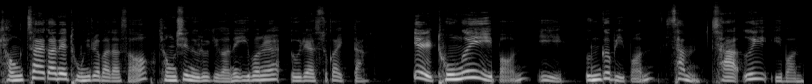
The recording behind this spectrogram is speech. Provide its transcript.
경찰 간의 동의를 받아서 정신의료기관에 입원을 의뢰할 수가 있다. 1. 동의 입원 2. 응급 입원 3. 자의 입원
